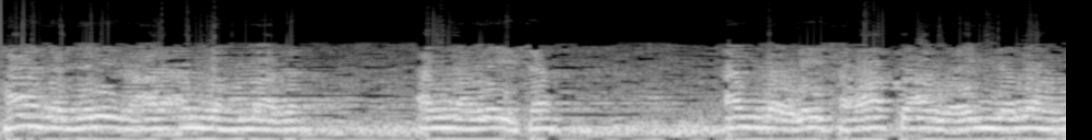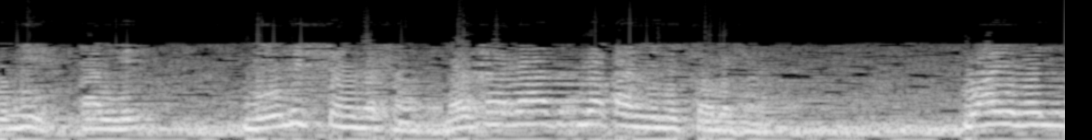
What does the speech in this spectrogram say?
هذا دليل على أنه ماذا؟ أنه ليس أنه ليس راكعا وإنما هو مبيح. قال ليمسه بشرته لو كان راكع ما قال ليمسه بشرته وأيضا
